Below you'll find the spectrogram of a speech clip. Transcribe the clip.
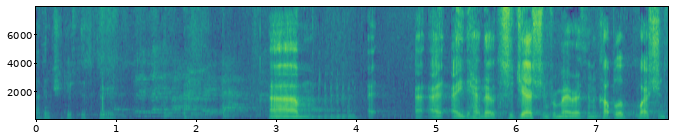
I think she just disappeared. Um, I- I had a suggestion for Meredith and a couple of questions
